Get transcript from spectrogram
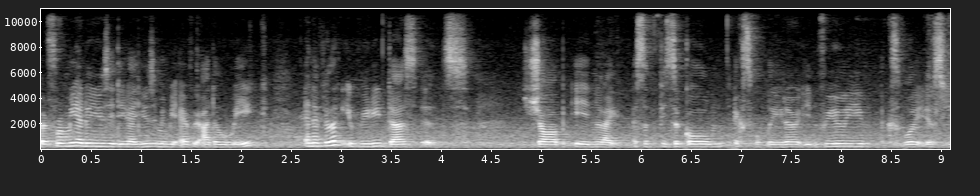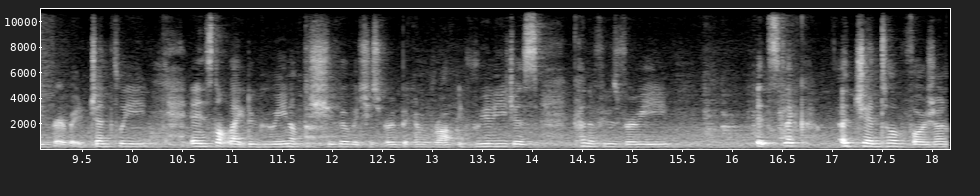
But for me I don't use it daily I use it maybe every other week. And I feel like it really does its job in like as a physical exfoliator. It really exfoliates your skin very very gently. And it's not like the grain of the sugar which is very big and rough. It really just kind of feels very it's like a gentle version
